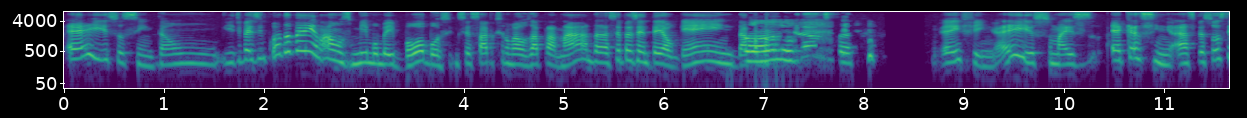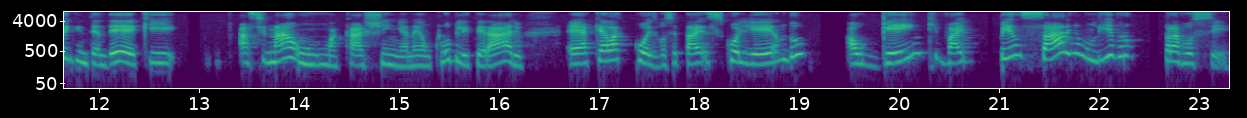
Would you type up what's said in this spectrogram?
É isso, assim, então, e de vez em quando vem lá uns mimos meio bobo, assim, que você sabe que você não vai usar pra nada, você presentei alguém, dá pra Plano. criança, enfim, é isso, mas é que assim, as pessoas têm que entender que assinar um- uma caixinha, né, um clube literário, é aquela coisa, você está escolhendo alguém que vai pensar em um livro para você.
